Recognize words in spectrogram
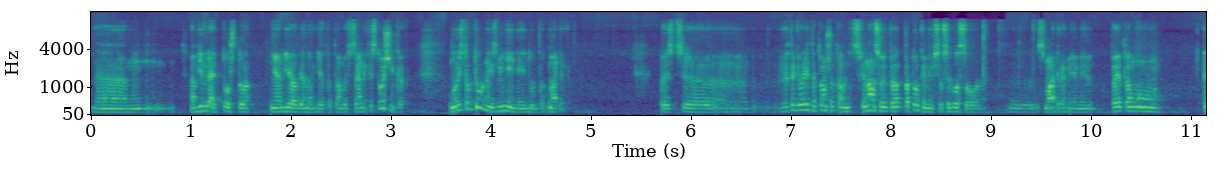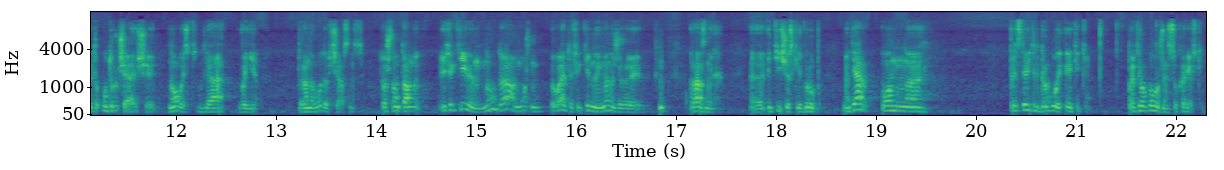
объявлять то, что не объявлено где-то там в официальных источниках, но и структурные изменения идут под Мадером. То есть э, это говорит о том, что там с финансовыми потоками все согласовано, э, с виду. Поэтому это удручающая новость для военных, страноводов в частности. То, что он там эффективен, ну да, можно, бывают эффективные менеджеры разных э, этических групп. Мадяр, он представитель другой этики, противоположный Сухаревский.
